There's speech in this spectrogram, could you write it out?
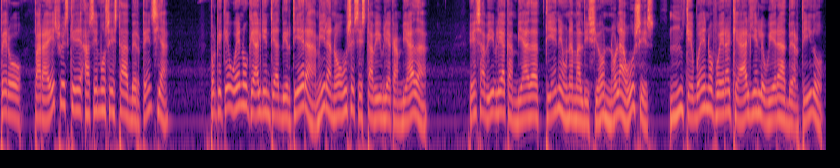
Pero para eso es que hacemos esta advertencia. Porque qué bueno que alguien te advirtiera, mira, no uses esta Biblia cambiada. Esa Biblia cambiada tiene una maldición, no la uses. Mm, qué bueno fuera que alguien le hubiera advertido.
